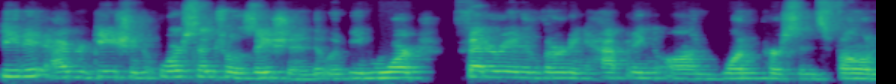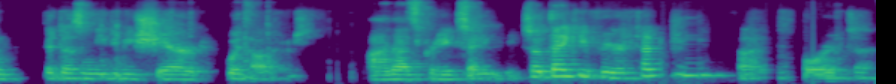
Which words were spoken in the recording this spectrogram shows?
data aggregation or centralization that would be more federated learning happening on one person's phone that doesn't need to be shared with others. Uh, and that's pretty exciting. So thank you for your attention. I look forward to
